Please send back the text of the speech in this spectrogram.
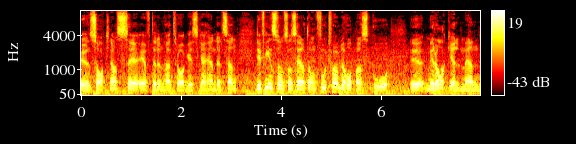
eh, saknas efter den här tragiska händelsen Sen, Det finns de som säger att de fortfarande hoppas på eh, mirakel men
